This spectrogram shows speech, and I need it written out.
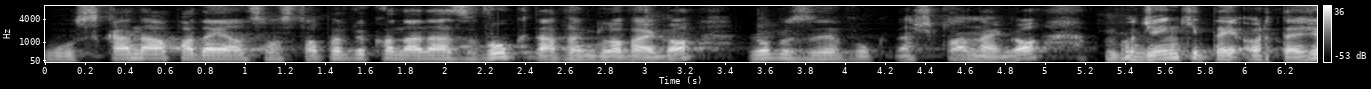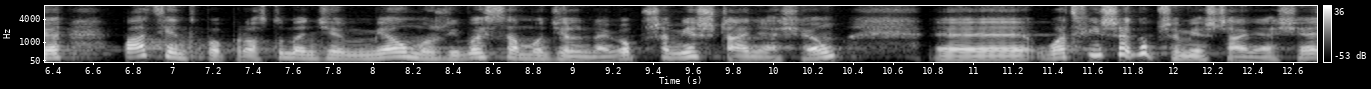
łuska na opadającą stopę wykonana z włókna węglowego lub z włókna szklanego, bo dzięki tej ortezie pacjent po prostu będzie miał możliwość samodzielnego przemieszczania się, e, łatwiejszego przemieszczania się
